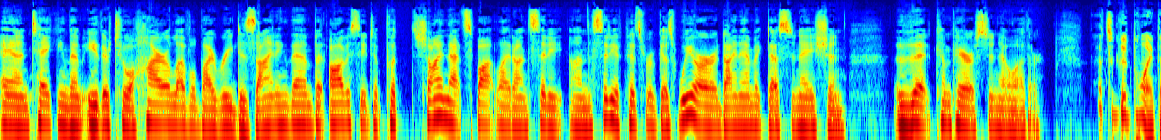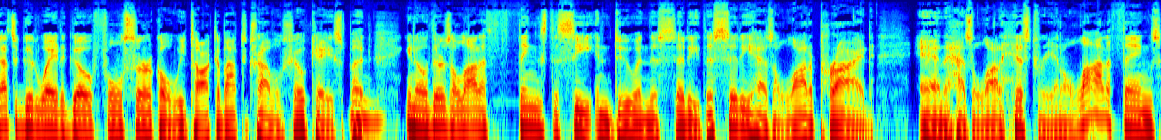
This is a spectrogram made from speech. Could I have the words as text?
and taking them either to a higher level by redesigning them, but obviously to put shine that spotlight on city on the city of Pittsburgh because we are a dynamic destination that compares to no other. That's a good point. That's a good way to go full circle. We talked about the travel showcase, but mm-hmm. you know, there's a lot of things to see and do in this city. This city has a lot of pride and it has a lot of history and a lot of things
